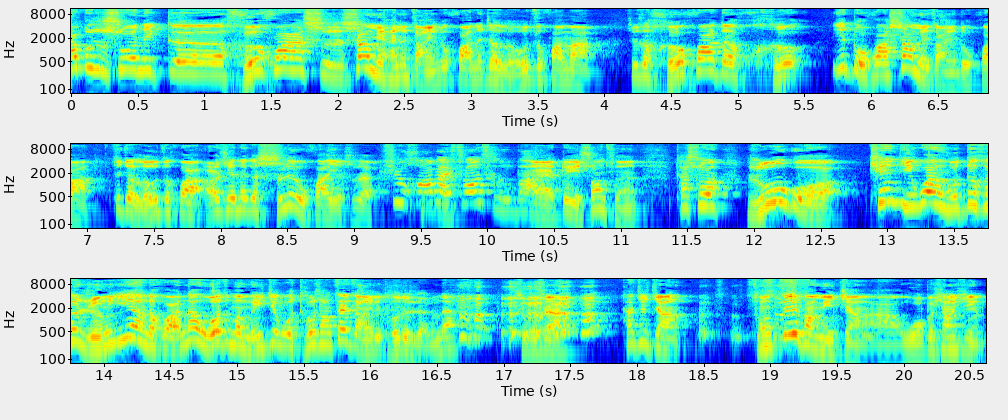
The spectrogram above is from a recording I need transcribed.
他不是说那个荷花是上面还能长一个花，那叫篓子花吗？就是荷花的荷一朵花上面长一朵花，这叫篓子花。而且那个石榴花也是，是花瓣双层吧？哎，对，双层。他说，如果天地万物都和人一样的话，那我怎么没见过头上再长一个头的人呢？是不是？他就讲从这方面讲啊，我不相信。”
